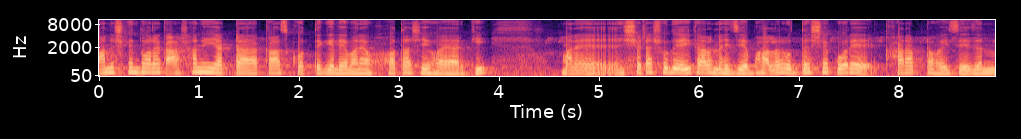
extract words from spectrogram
মানুষ কিন্তু অনেক আশা নিয়ে একটা কাজ করতে গেলে মানে হতাশই হয় আর কি। মানে সেটা শুধু এই কারণে যে ভালোর উদ্দেশ্যে করে খারাপটা হয়েছে, এই জন্য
